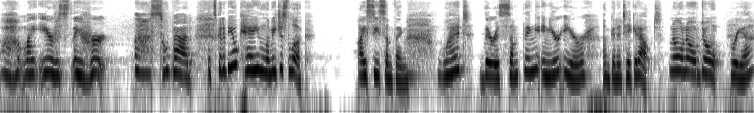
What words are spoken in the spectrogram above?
Oh, my ears, they hurt. Uh, so bad. It's gonna be okay. Let me just look. I see something. What? There is something in your ear. I'm gonna take it out. No, no, don't. Bria,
